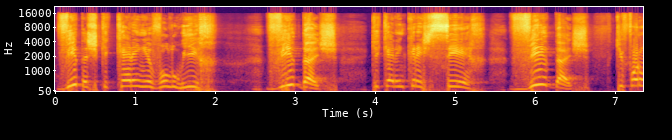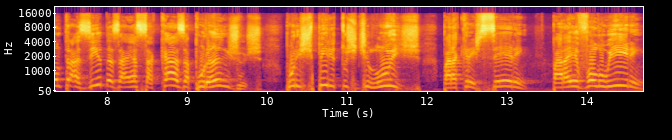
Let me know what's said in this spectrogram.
vidas que querem evoluir, vidas que querem crescer, vidas que foram trazidas a essa casa por anjos, por espíritos de luz, para crescerem, para evoluírem,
